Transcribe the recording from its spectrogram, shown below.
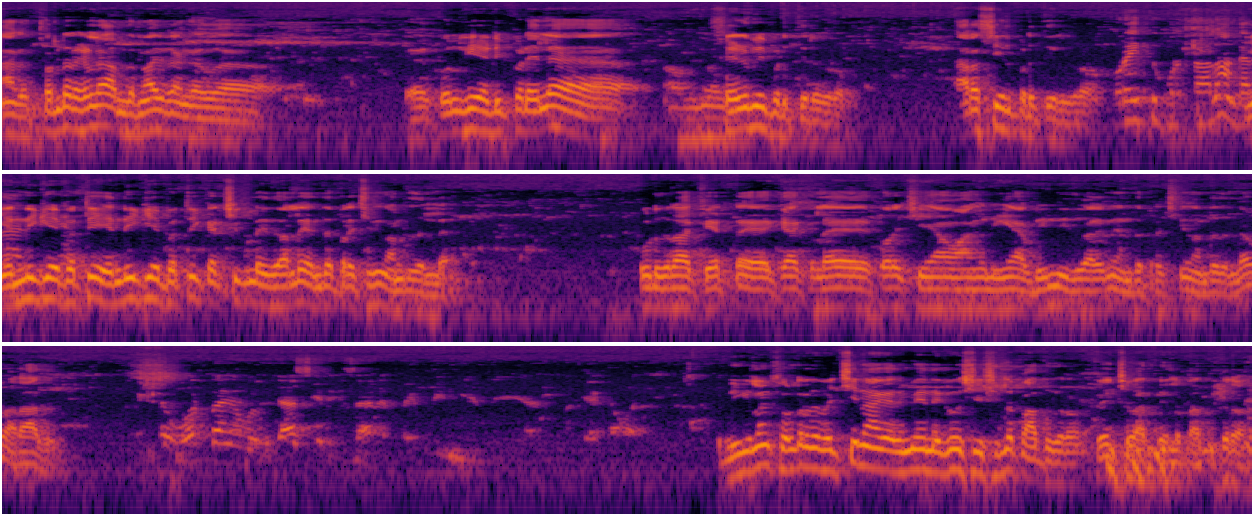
நாங்கள் தொண்டர்களை அந்த மாதிரி நாங்கள் கொள்கை அடிப்படையில் செழுமைப்படுத்தியிருக்கிறோம். அரசியல்படுத்தியிருக்கிறோம். குறைத்து கொடுத்தாலும் அந்த எண்ணிக்கையை பற்றி எண்ணிக்கையை பற்றி கட்சிக்குள்ளே இதுவரை எந்த பிரச்சனையும் வந்ததில்லை. கூடுதலாக கேட்ட கேட்கல குறைச்சியா வாங்கினீங்க அப்படின்னு இதுவரையும் எந்த பிரச்சனையும் வந்ததில்லை வராது. நீங்களாம் சொல்கிறத வச்சு நாங்கள் இனிமேல் நெகோசியேஷனில் பார்த்துக்குறோம் பேச்சுவார்த்தையில் பார்த்துக்குறோம்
